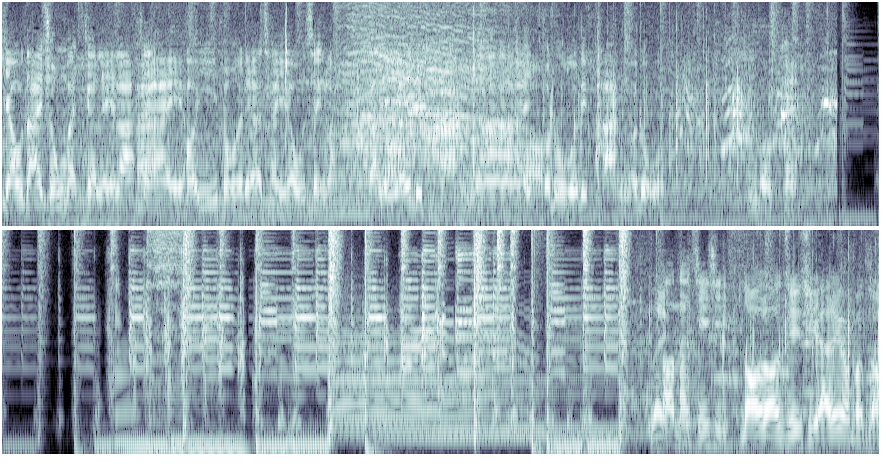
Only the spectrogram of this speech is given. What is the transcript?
又帶寵物嘅嚟啦，即係可以同佢哋一齊休息啦。隔離有啲棚啊，哦嗰度嗰啲棚嗰度。OK。嚟多多支持。多多支持啊呢個活動。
